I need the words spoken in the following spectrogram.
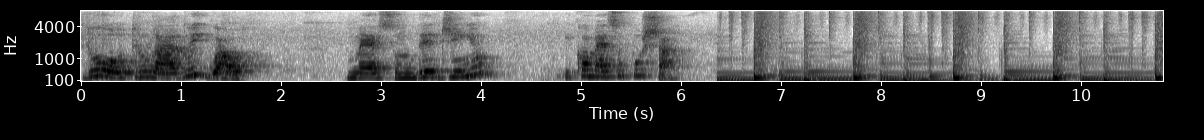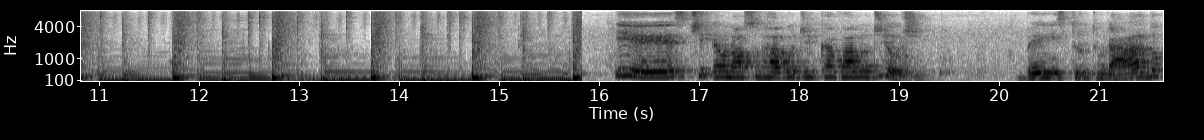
Do outro lado igual. Meço um dedinho e começo a puxar. E este é o nosso rabo de cavalo de hoje. Bem estruturado,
